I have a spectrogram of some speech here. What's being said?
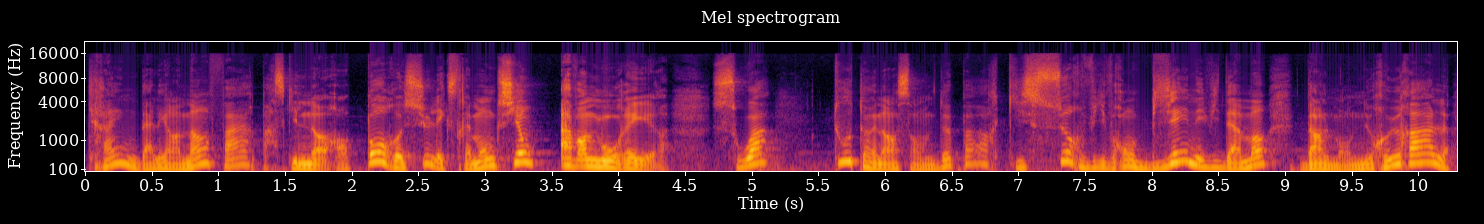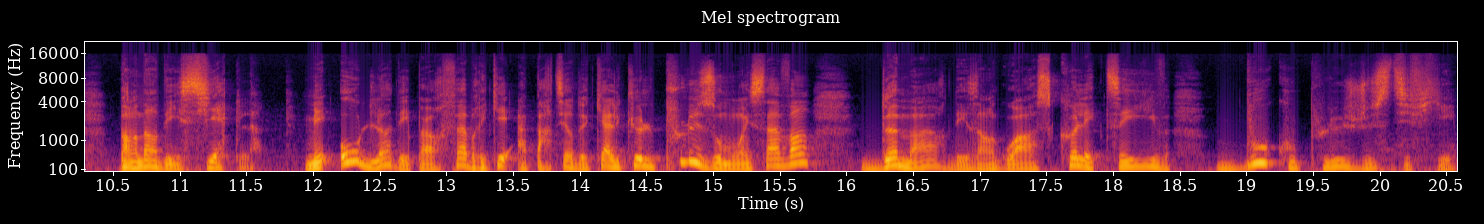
craindre d'aller en enfer parce qu'il n'aura pas reçu l'extrême onction avant de mourir, soit tout un ensemble de peurs qui survivront bien évidemment dans le monde rural pendant des siècles. Mais au-delà des peurs fabriquées à partir de calculs plus ou moins savants, demeurent des angoisses collectives beaucoup plus justifiées.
